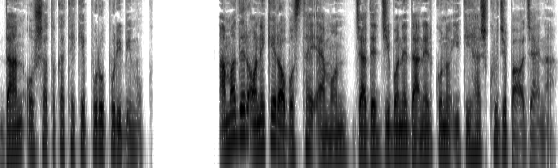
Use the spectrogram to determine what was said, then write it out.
দান ও শতকা থেকে পুরোপুরি বিমুখ। আমাদের অনেকের অবস্থায় এমন, যাদের জীবনে দানের কোনো ইতিহাস খুঁজে পাওয়া যায় না।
